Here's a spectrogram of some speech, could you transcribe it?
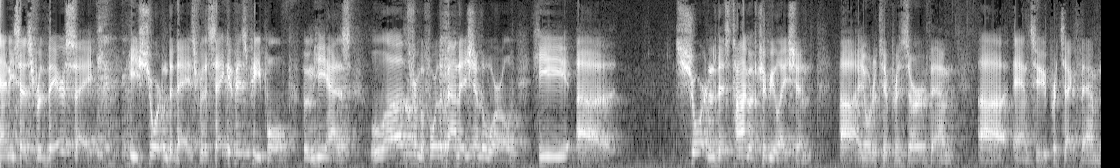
and he says, For their sake, he shortened the days. For the sake of his people, whom he has loved from before the foundation of the world, he uh, shortened this time of tribulation uh, in order to preserve them uh, and to protect them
